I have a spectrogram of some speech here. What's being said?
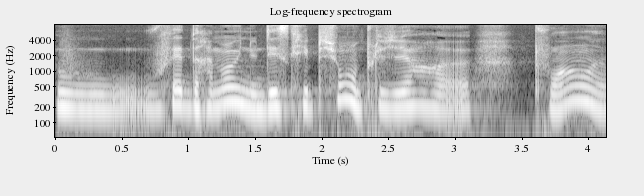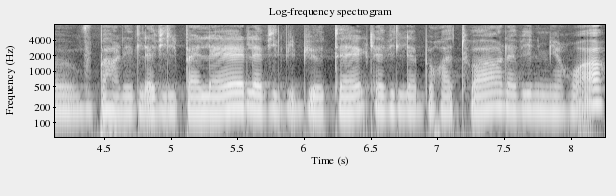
vous, vous, faites vraiment une description en plusieurs euh, points. Euh, vous parlez de la ville palais, la ville bibliothèque, la ville laboratoire, la ville miroir.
